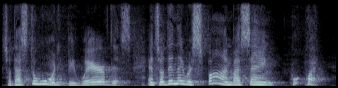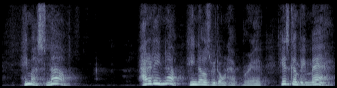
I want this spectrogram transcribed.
So that's the warning. Beware of this. And so then they respond by saying, What? He must know. How did he know? He knows we don't have bread. He's going to be mad.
